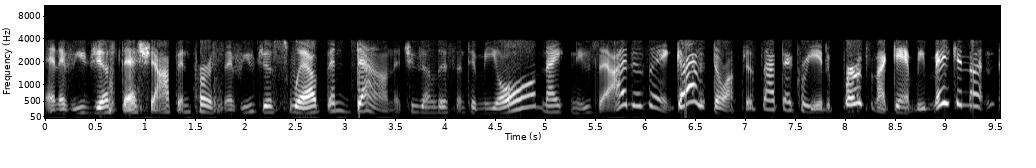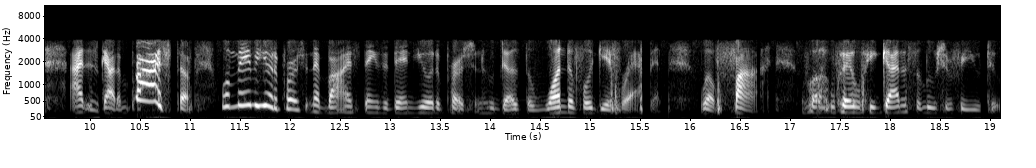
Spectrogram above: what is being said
And if you just that shop in person, if you just swear up and down that you don't listen to me all night and you say, I just ain't got it though, I'm just not that creative person, I can't be making nothing, I just got to buy stuff. Well, maybe you're the person that buys things and then you're the person who does the wonderful gift wrapping. Well, fine. Well, we got a solution for you too.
